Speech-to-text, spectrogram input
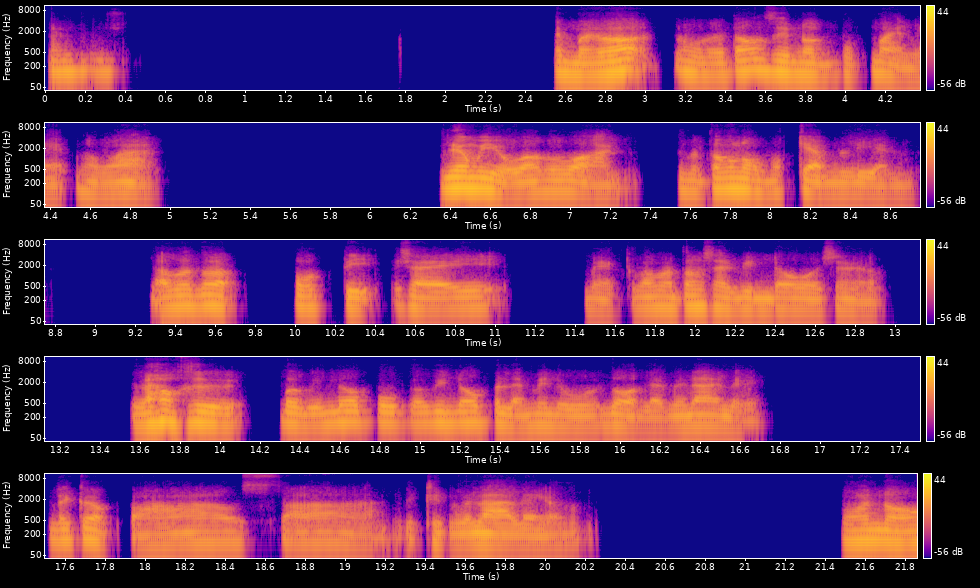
อืมแต่เหมือนว่าผมจะต้องซื้อโน้ตบุ๊กใหม่แล้วเพราะว่า เรื่องมีอยู่ว่าเมื่อวานมันต้องลงโปรแกรมเรียน แล้วมันก็แบบปกติใช้ Mac แล้วมันต้องใช้ Windows ใช่ไหมครับแล้วคือเปิด Windows ปุ๊บแล้ว Windows เป็นอะไรไม่รู้โหลดอะไรไม่ได้เลย แล้วก็แบบว้าวซ่าถึงเวลาแล้ว เพราะว่าน้อง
